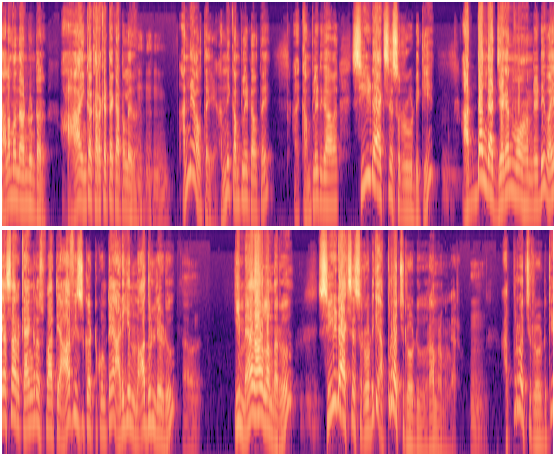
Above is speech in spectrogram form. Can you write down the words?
చాలామంది అంటుంటారు ఆ ఇంకా కరకట్టే కట్టలేదు. అన్నీ అవుతాయి అన్నీ కంప్లీట్ అవుతాయి. అది కంప్లీట్ కావాలి. సీడ్ యాక్సెస్ రోడ్డుకి అడ్డంగా జగన్మోహన్ రెడ్డి వైఎస్ఆర్ కాంగ్రెస్ పార్టీ ఆఫీసు కట్టుకుంటే అడిగిన నాదుడు లేడు. ఈ మేధావులందరూ సీడ్ యాక్సెస్ రోడ్డుకి approach road Ramabrahmam garu. Approach రోడ్డుకి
